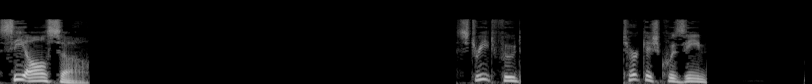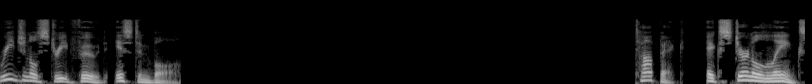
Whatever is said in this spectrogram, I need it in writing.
See also Street food Turkish cuisine Regional street food, Istanbul. External links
